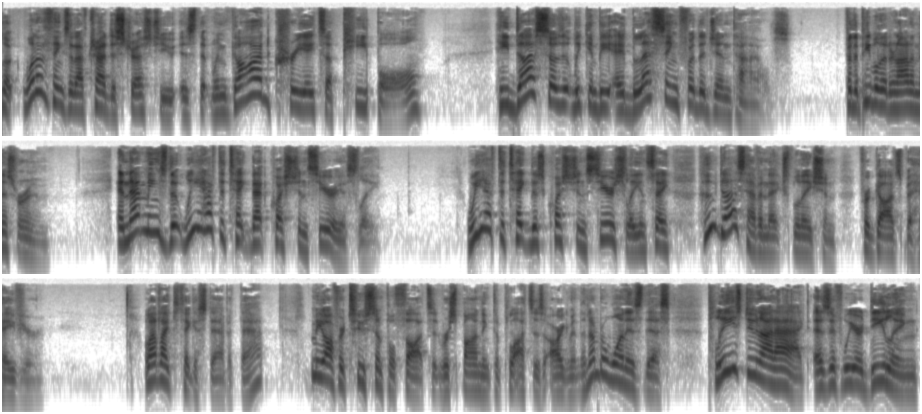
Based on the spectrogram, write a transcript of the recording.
Look, one of the things that I've tried to stress to you is that when God creates a people, he does so that we can be a blessing for the Gentiles, for the people that are not in this room. And that means that we have to take that question seriously. We have to take this question seriously and say, who does have an explanation for God's behavior? Well, I'd like to take a stab at that. Let me offer two simple thoughts at responding to Plotz's argument. The number one is this. Please do not act as if we are dealing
